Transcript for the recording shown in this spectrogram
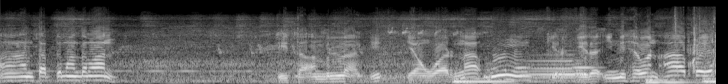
Mantap teman-teman. Kita ambil lagi yang warna ungu. Kira-kira ini hewan apa ya?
